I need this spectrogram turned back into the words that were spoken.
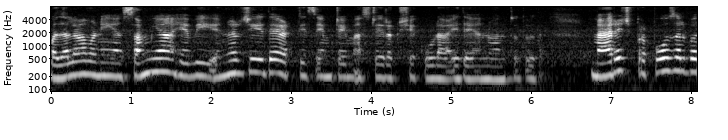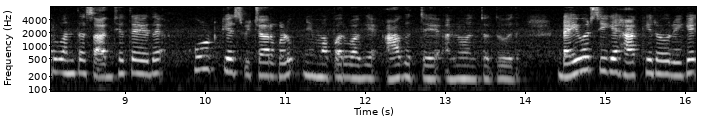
ಬದಲಾವಣೆಯ ಸಮಯ ಹೆವಿ ಎನರ್ಜಿ ಇದೆ. ಅಟ್ ದಿ ಸೇಮ್ ಟೈಮ್ ಅಷ್ಟೇ ರಕ್ಷೆ ಕೂಡ ಇದೆ ಅನ್ನುವಂಥದ್ದು ಇದೆ. ಮ್ಯಾರೇಜ್ ಪ್ರಪೋಸಲ್ ಬರುವಂಥ ಸಾಧ್ಯತೆ ಇದೆ. ಕೋರ್ಟ್ ಕೇಸ್ ವಿಚಾರಗಳು ನಿಮ್ಮ ಪರವಾಗಿ ಆಗುತ್ತೆ ಅನ್ನುವಂಥದ್ದು ಇದೆ. ಡೈವರ್ಸಿಗೆ ಹಾಕಿರೋರಿಗೆ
